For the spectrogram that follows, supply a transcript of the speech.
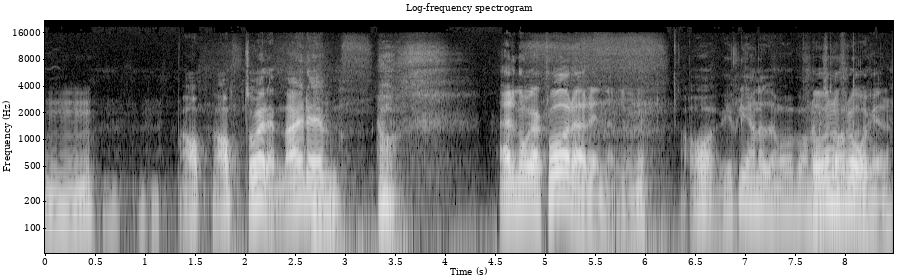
Mm. Ja, ja så är det. Nej, det, Mm. Är det några kvar här inne eller? ja, vi är fler nu än vad vi var när vi några startade. frågor?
